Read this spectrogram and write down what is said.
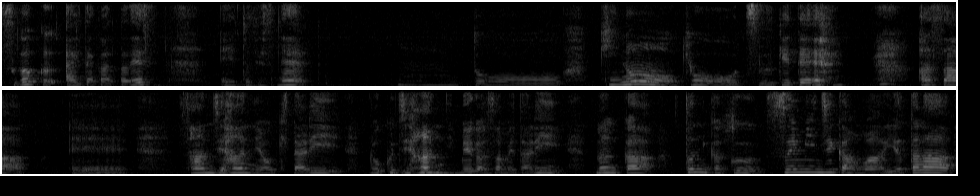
すごく会いたかったです。えっ、ー、とですねと昨日今日続けて 朝、えー、3時半に起きたり6時半に目が覚めたりなんかとにかく睡眠時間はやたら、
